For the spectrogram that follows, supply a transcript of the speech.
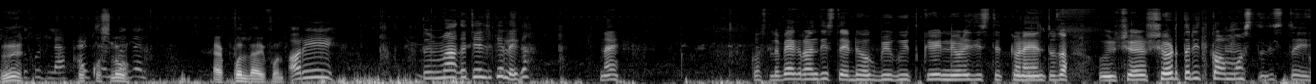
कुठला? तो कसलो? ॲपल आयफोन अरे तुम्ही मागं चेंज केले का? नाही. कसलं बॅकग्राऊंड दिसतंय ढग बिग इतके निळे दिसतात का नाही आणि तुझा शर्ट तर इतका मस्त दिसतंय.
